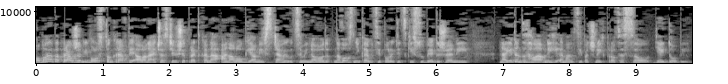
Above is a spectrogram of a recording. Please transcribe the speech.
Obhajoba práv ženy Wollstonecraft je ale najčastejšie predkaná analógiami vzťahujúcimi novo, novovznikajúci politický subjekt ženy na jeden z hlavných emancipačných procesov jej doby.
